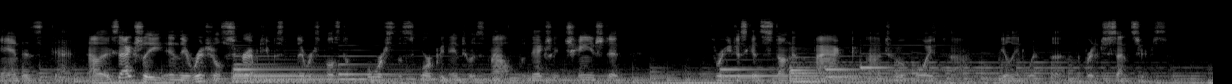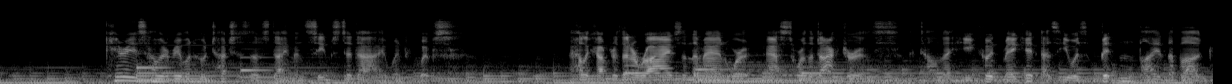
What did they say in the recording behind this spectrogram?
and is dead. Now, it's actually in the original script, was they were supposed to force the scorpion into his mouth, but they actually changed it to where he just gets stung in the back uh, to avoid uh, dealing with the, the British censors. Curious how everyone who touches those diamonds seems to die, Wint quips. A helicopter then arrives, and the man were asks where the doctor is. They tell him that he couldn't make it as he was bitten by the bug.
